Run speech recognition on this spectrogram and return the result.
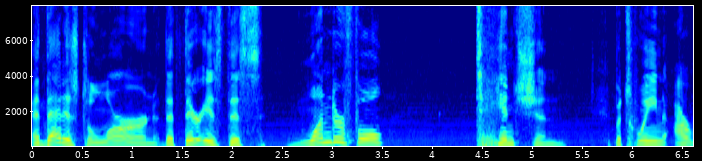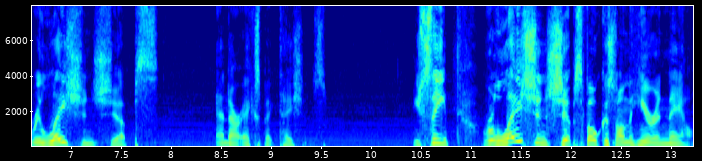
And that is to learn that there is this wonderful tension between our relationships and our expectations. You see, relationships focus on the here and now.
